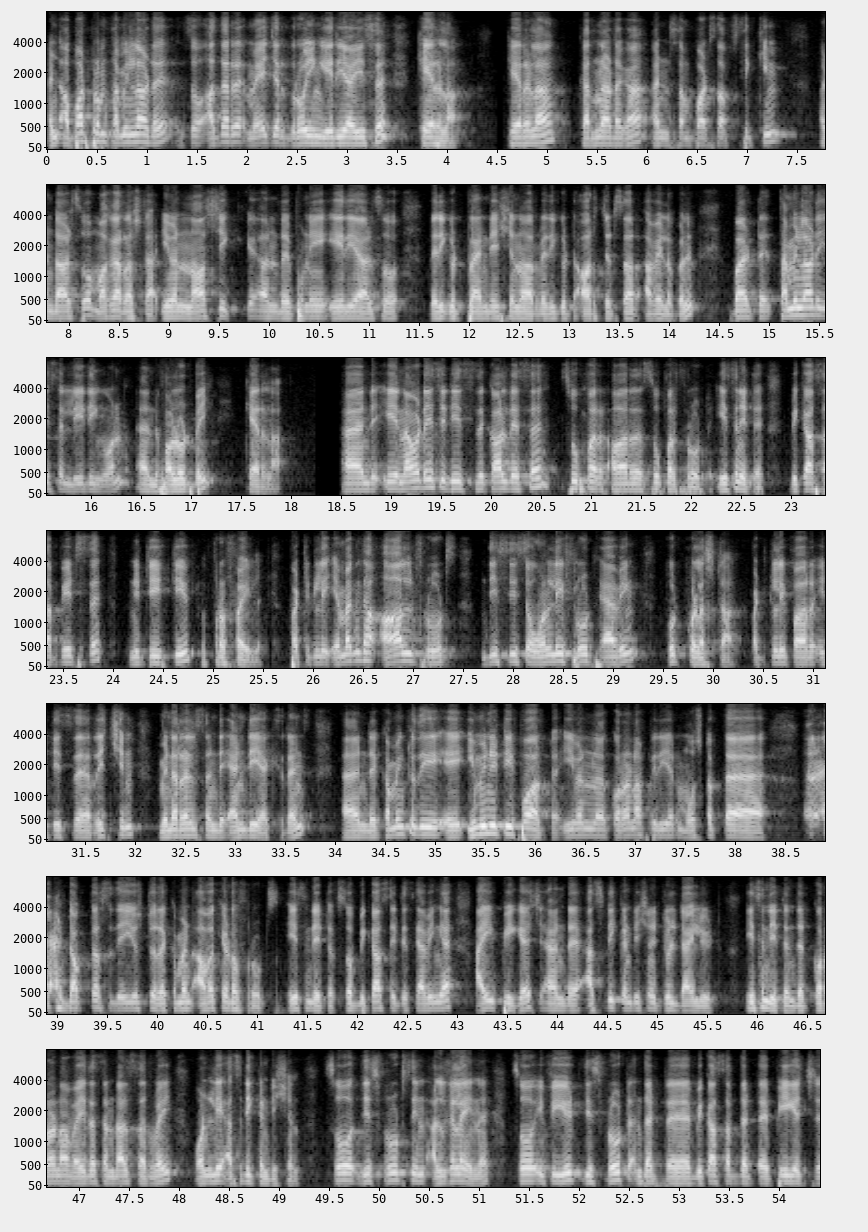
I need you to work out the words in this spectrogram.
And apart from tamil nadu so other major growing area is uh, kerala. Kerala karnataka and some parts of sikkim and also maharashtra. Even nashik and pune area also very good plantation or very good orchards are available. But tamil nadu is a leading one and followed by kerala. And eh, nowadays it is called as a super or a super fruit isn't it? Because of its nutritive profile. Particularly among the all fruits this is the only fruit having good cholesterol particularly for it is uh, rich in minerals and antioxidants. And uh, coming to the uh, immunity part even uh, corona period most of the doctors they used to recommend avocado fruits isn't it? So because it is having a high ph and uh, acidic condition it will dilute isn't it? And that coronavirus and all survive only acidic condition. So these fruits in alkaline. So if you eat this fruit and that uh, because of that uh, pH,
